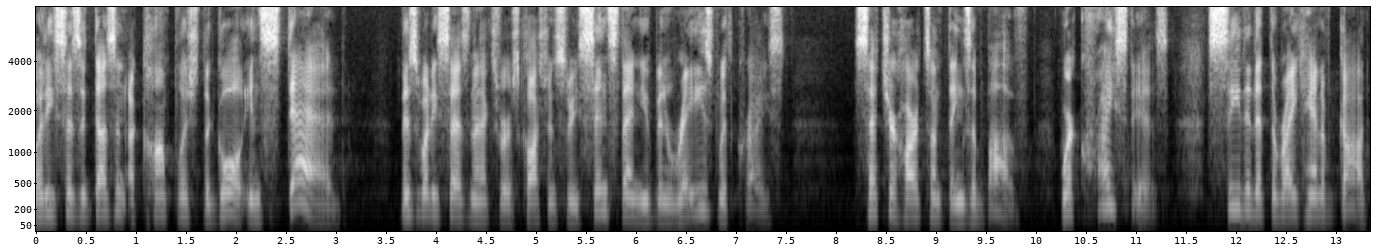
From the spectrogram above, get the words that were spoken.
but he says it doesn't accomplish the goal. Instead, this is what he says in the next verse, Colossians 3 Since then you've been raised with Christ, set your hearts on things above, where Christ is seated at the right hand of God.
